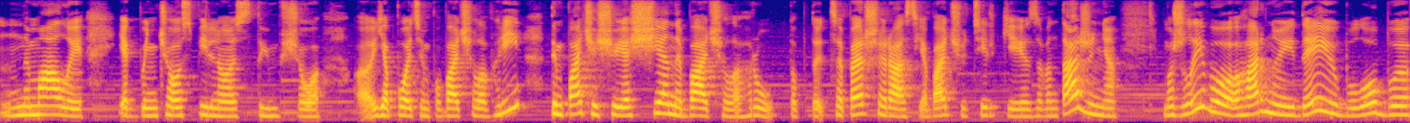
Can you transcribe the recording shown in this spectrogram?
не мали якби нічого спільного з тим, що Е, я потім побачила в грі, тим паче, що я ще не бачила гру. Тобто, це перший раз я бачу тільки завантаження. Можливо, гарною ідеєю було б. Е,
